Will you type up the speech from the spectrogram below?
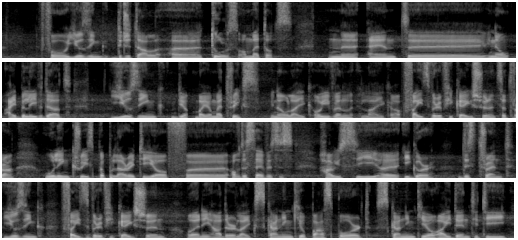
for using digital uh, tools or methods. And, uh, you know, I believe that using bio biometrics, you know, like or even like uh, face verification, etc., will increase popularity of uh, of the services. How you see, uh, Igor, this trend using face verification or any other like scanning your passport, scanning your identity?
